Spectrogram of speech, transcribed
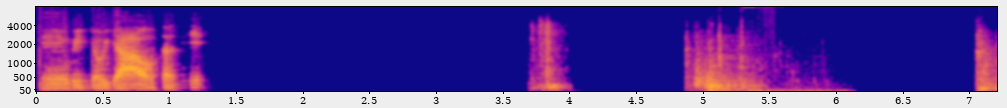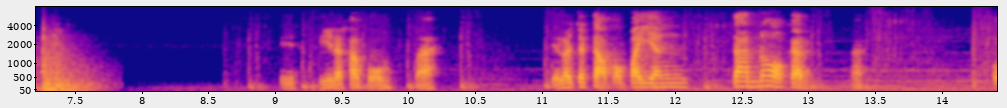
เควิ่งยาวๆทางนี้เคทางนี้แหละครับผม มา เดี๋ยวเราจะกลับออกไปยังด้านนอกกันนะ โอ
